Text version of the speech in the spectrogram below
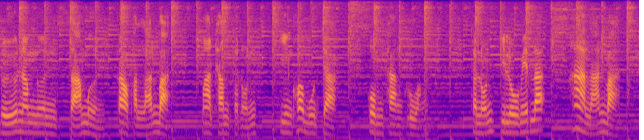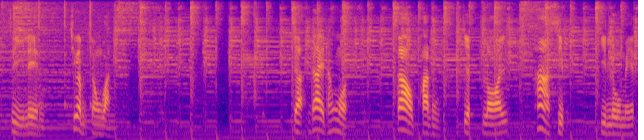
หรือนำเงิน 39,000 ล้านบาท มาทำถนนอิงข้อมูลจากกรมทางหลวง ถนนกิโลเมตรละ 5 ล้านบาท 4 เลน เชื่อมจังหวัด จะได้ทั้งหมด 9,750 กิโลเมตร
